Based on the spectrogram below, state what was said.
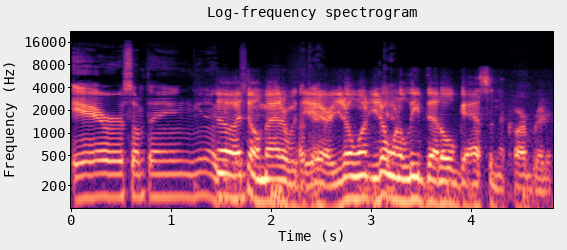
air or something? You know. No, it don't matter with Okay. the air. You don't want you don't want to leave that old gas in the carburetor.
